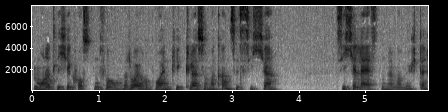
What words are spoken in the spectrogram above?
monatliche Kosten von 100 Euro pro Entwickler. Also man kann es sicher, sicher leisten, wenn man möchte.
